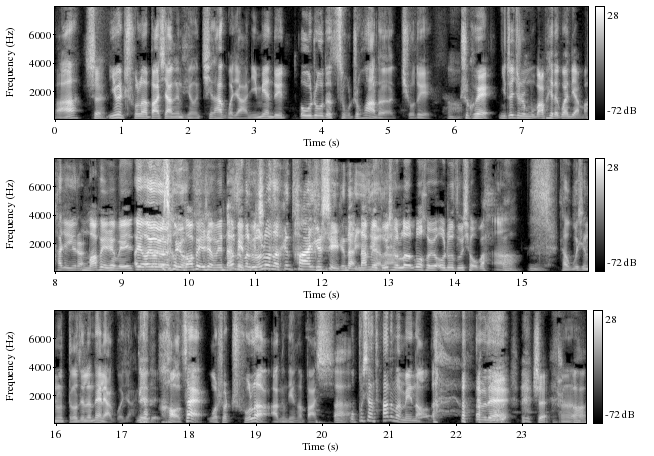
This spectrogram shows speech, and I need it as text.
啊，是因为除了巴西、阿根廷，其他国家你面对欧洲的组织化的球队。吃亏，你这就是姆巴佩的观点吧？他就有点姆巴佩认为，哎呦哎呦 哎呦，姆巴佩认为南美怎么沦落到跟他一个水平的南美足球落落后于欧洲足球吧？啊，嗯，他无形中得罪了那俩国家。你看，好在我说除了阿根廷和巴西，我不像他那么没脑子，对不对？是啊，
